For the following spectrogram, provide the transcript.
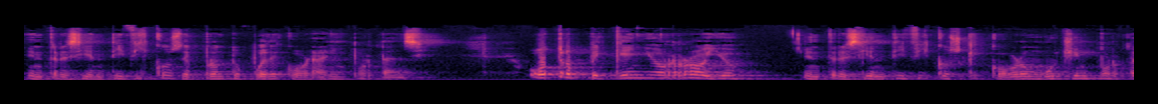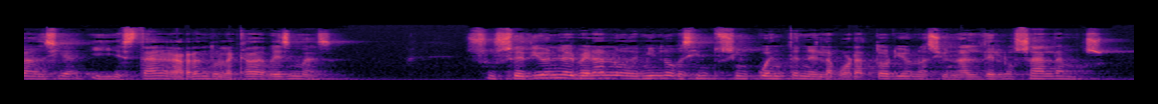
entre científicos de pronto puede cobrar importancia. Otro pequeño rollo entre científicos que cobró mucha importancia y está agarrándola cada vez más sucedió en el verano de 1950 en el Laboratorio Nacional de Los Álamos.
